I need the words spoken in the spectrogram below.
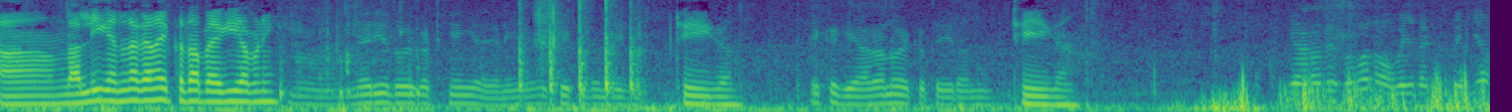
ਹਾਂ ਲਾਲੀ ਕਹਿੰਦਾ ਕਹਿੰਦਾ ਇੱਕ ਤਾਂ ਪੈ ਗਈ ਆਪਣੀ। ਹਾਂ, ਮੇਰੀਆਂ ਦੋ ਇਕੱਠੀਆਂ ਹੀ ਆ ਜਾਣੀਆਂ ਇੱਕ ਇੱਕ ਦਿਨ ਦੀ। ਠੀਕ ਆ। ਇੱਕ 11 ਨੂੰ ਇੱਕ 13 ਨੂੰ। ਠੀਕ ਆ। 11 ਦੇ ਸਵੇਰ 9 ਵਜੇ ਤੱਕ ਪਈਆ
